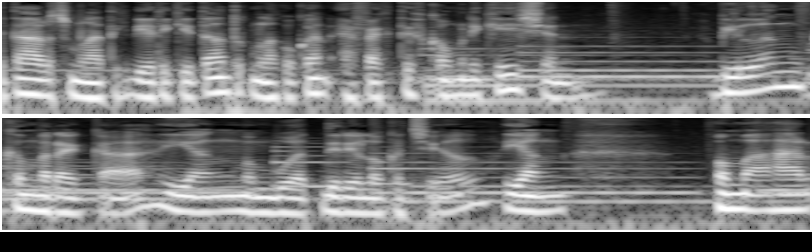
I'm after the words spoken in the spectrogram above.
kita harus melatih diri kita untuk melakukan effective communication. Bilang ke mereka yang membuat diri lo kecil, yang memahar,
